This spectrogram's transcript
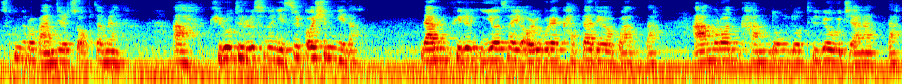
손으로 만질 수 없다면 아 귀로 들을 수는 있을 것입니다. 나는 귀를 이 여사의 얼굴에 갖다 대어 보았다. 아무런 감동도 들려오지 않았다.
